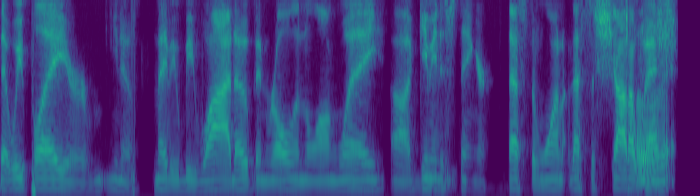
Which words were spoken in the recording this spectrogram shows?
that we play or you know, maybe be wide open, rolling a long way. Uh, give me the stinger. That's the one. That's the shot I, I wish it.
